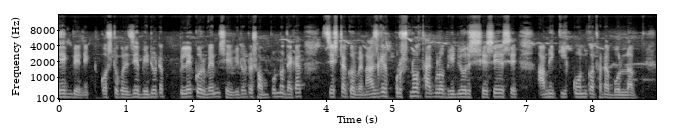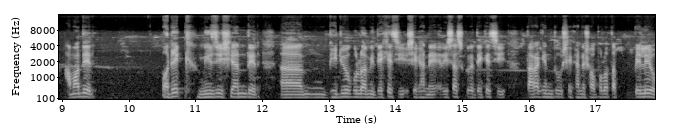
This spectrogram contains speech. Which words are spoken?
দেখবেন, একটু কষ্ট করে যে ভিডিওটা প্লে করবেন, সেই ভিডিওটা সম্পূর্ণ দেখার চেষ্টা করবেন। আজকের প্রশ্ন থাকল ভিডিওর শেষে এসে আমি কি কোন কথাটা বললাম? আমাদের অনেক মিউজিশিয়ানদের ভিডিওগুলো আমি দেখেছি, সেখানে রিসার্চ করে দেখেছি, তারা কিন্তু সেখানে সফলতা পেলেও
